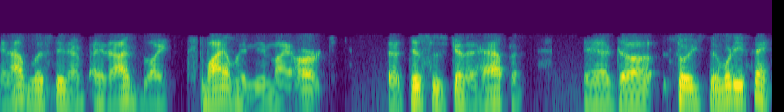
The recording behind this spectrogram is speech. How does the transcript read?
and I'm listening and I'm like smiling in my heart that this is going to happen. And uh, so he said, "What do you think?"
